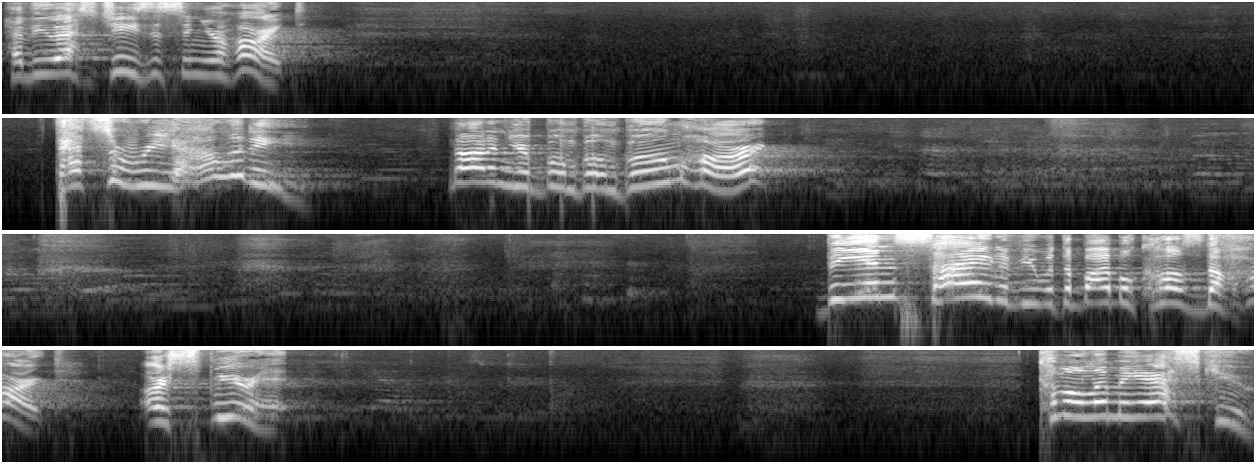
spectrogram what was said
Have you asked Jesus in your heart? That's a reality. Not in your boom, boom, boom heart. The inside of you, what the Bible calls the heart or spirit. Come on, let me ask you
